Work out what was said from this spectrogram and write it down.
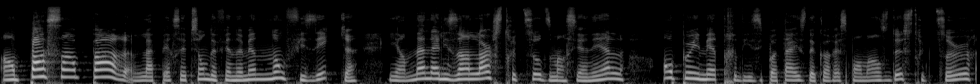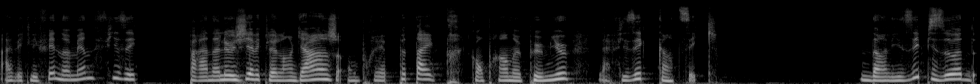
En passant par la perception de phénomènes non physiques et en analysant leur structure dimensionnelle, on peut émettre des hypothèses de correspondance de structure avec les phénomènes physiques. Par analogie avec le langage, on pourrait peut-être comprendre un peu mieux la physique quantique. Dans les épisodes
